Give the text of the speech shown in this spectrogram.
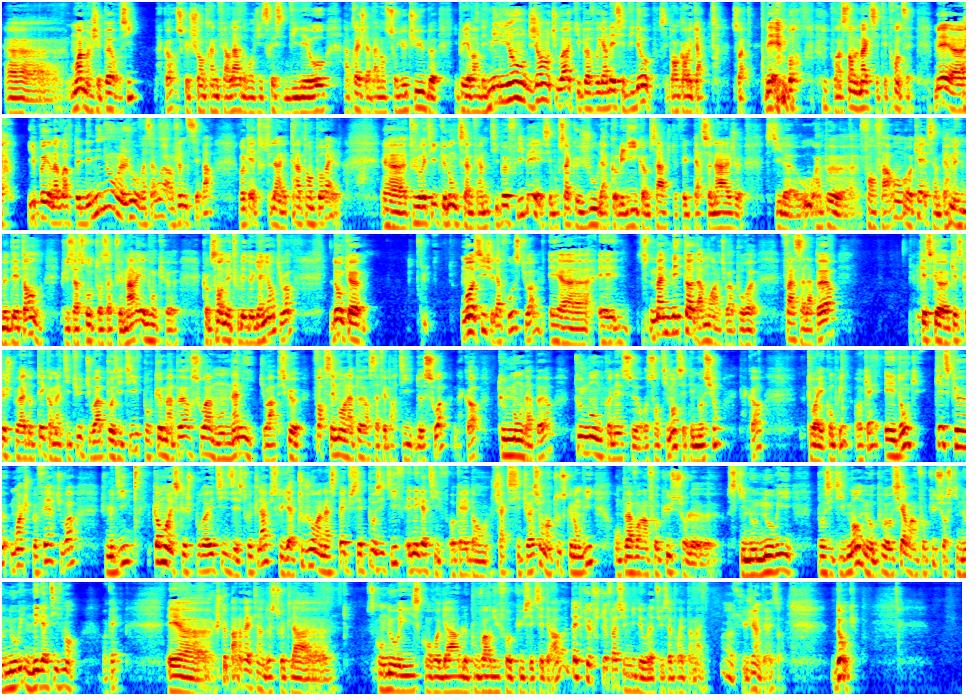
Euh, Moi, moi, j'ai peur aussi, d'accord? Ce que je suis en train de faire là, d'enregistrer cette vidéo. Après, je la balance sur YouTube. Il peut y avoir des millions de gens, tu vois, qui peuvent regarder cette vidéo. C'est pas encore le cas soit. Mais bon, pour l'instant, le max, c'était 37. Mais euh, il peut y en avoir peut-être des millions un jour, on va savoir, je ne sais pas. Ok, tout cela est intemporel. Euh, toujours est-il que donc ça me fait un petit peu flipper. C'est pour ça que je joue la comédie comme ça. Je te fais le personnage style euh, ou un peu fanfaron. Ok, ça me permet de me détendre. Puis ça se trouve, toi, ça te fait marrer. Donc comme ça, on est tous les deux gagnants, tu vois. Donc moi aussi, j'ai la frousse, tu vois. Et, et ma méthode à moi, tu vois, pour face à la peur, qu'est-ce que, qu'est-ce que je peux adopter comme attitude, tu vois, positive pour que ma peur soit mon ami, tu vois, puisque forcément la peur, ça fait partie de soi, d'accord? Tout le monde a peur, tout le monde connaît ce ressentiment, cette émotion, d'accord? Toi y compris, ok? Et donc, qu'est-ce que moi je peux faire, tu vois? Je me dis, comment est-ce que je pourrais utiliser ce truc-là? Puisqu'il y a toujours un aspect, tu sais, positif et négatif, ok? Dans chaque situation, dans tout ce que l'on vit, on peut avoir un focus sur le, ce qui nous nourrit positivement, mais on peut aussi avoir un focus sur ce qui nous nourrit négativement. Ok? Et euh, je te parlerai tiens, de ce truc-là, euh, ce qu'on nourrit, ce qu'on regarde, le pouvoir du focus, etc. Peut-être que je te fasse une vidéo là-dessus, ça pourrait être pas mal. Un sujet intéressant. Donc,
